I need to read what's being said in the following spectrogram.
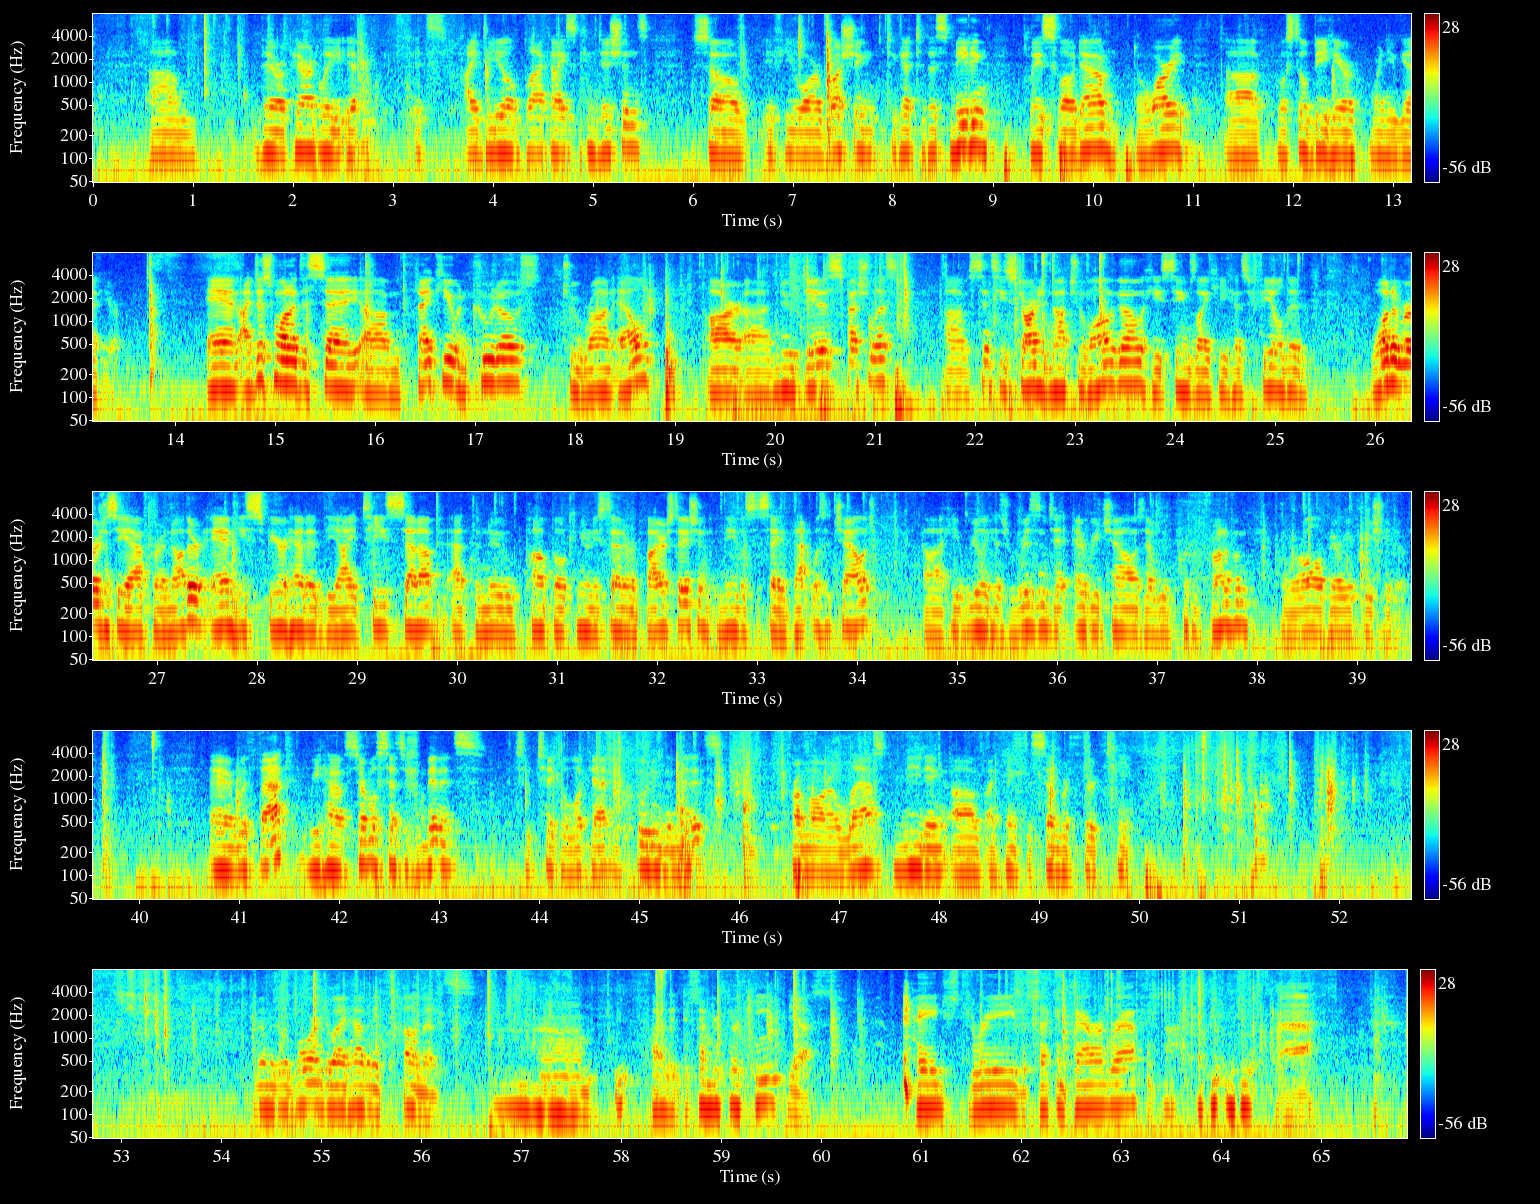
Um, There apparently, it- it's ideal black ice conditions. So if you are rushing to get to this meeting, please slow down, don't worry. Uh, We'll still be here when you get here. And I just wanted to say um, thank you and kudos to Ron Eld, our uh, new data specialist. Um, Since he started not too long ago, he seems like he has fielded one emergency after another, and he spearheaded the IT setup at the new Pompo Community Center and Fire Station. Needless to say, that was a challenge. Uh, He really has risen to every challenge that we've put in front of him, and we're all very appreciative. And with that, we have several sets of minutes to take a look at, including the minutes from our last meeting of, I think, December 13th. Members of the board, do I have any comments? Um, On the December thirteenth, Yes. page three, the second paragraph. Ah.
